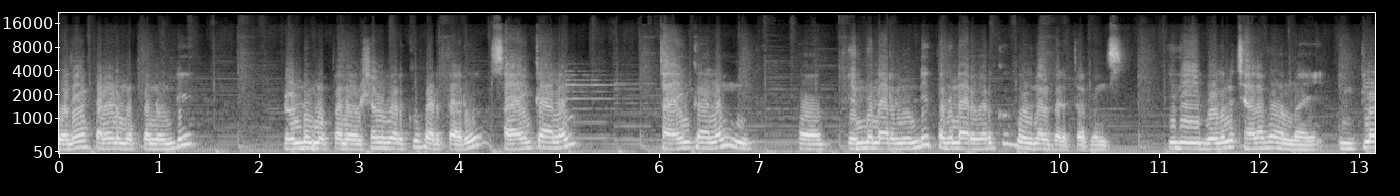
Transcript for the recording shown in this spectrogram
ఉదయం పన్నెండు ముప్పై నుండి రెండు ముప్పై నిమిషాల వరకు పెడతారు. సాయంకాలం సాయంకాలం ఎనిమిదిన్నర నుండి పదిన్నర వరకు భోజనాలు పెడతారు ఫ్రెండ్స్ ఇది భోజనం చాలా బాగున్నాయి. ఇంట్లో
